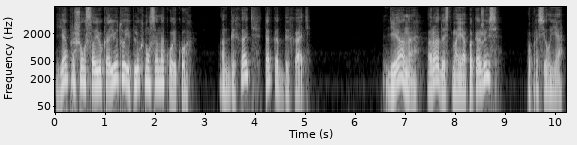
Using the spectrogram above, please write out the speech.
Я прошел в свою каюту и плюхнулся на койку. Отдыхать так отдыхать. «Диана, радость моя, покажись», — попросил я.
